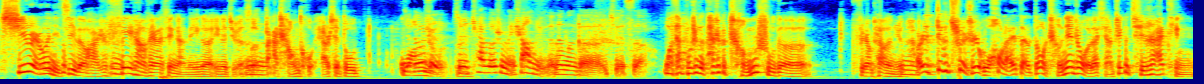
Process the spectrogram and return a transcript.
希瑞，如果你记得的话，是非常非常性感的一个一个角色，大长腿，而且都这都是光着。就是差不多是美少女的那么个角色，哇，她不是个，她是个成熟的非常漂亮的女而且这个确实，我后来在等我成年之后，我在想，这个其实还挺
